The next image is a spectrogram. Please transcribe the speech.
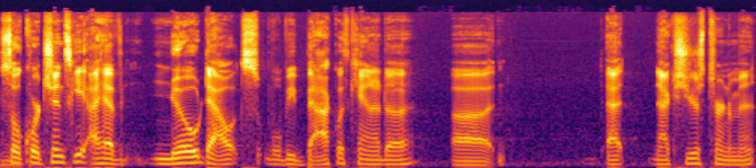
So Korchinski, I have no doubts, will be back with Canada uh, at next year's tournament.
